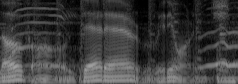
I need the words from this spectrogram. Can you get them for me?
Love on Dead Air Radio Orange.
